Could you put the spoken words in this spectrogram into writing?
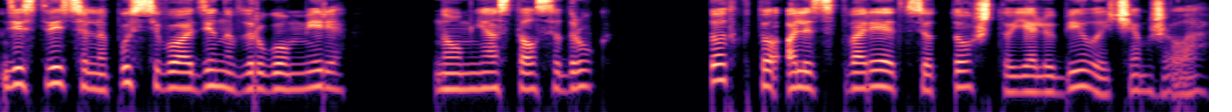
Действительно, пусть всего один и в другом мире, но у меня остался друг — тот, кто олицетворяет все то, что я любила и чем жила.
